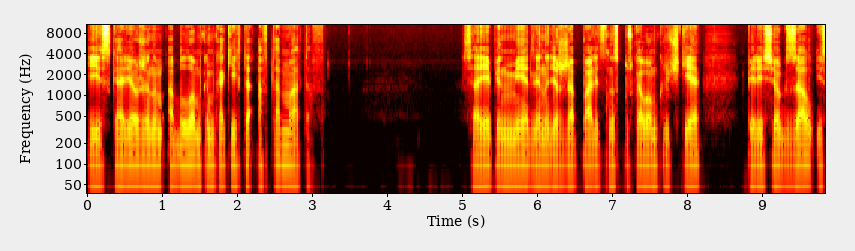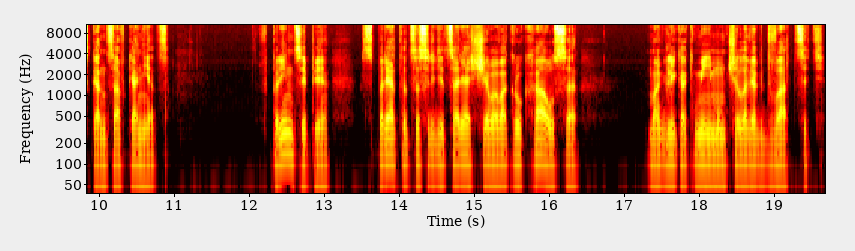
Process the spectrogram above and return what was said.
и искореженным обломкам каких-то автоматов. Саепин, медленно держа палец на спусковом крючке, пересек зал из конца в конец. В принципе, спрятаться среди царящего вокруг хаоса могли как минимум человек двадцать.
